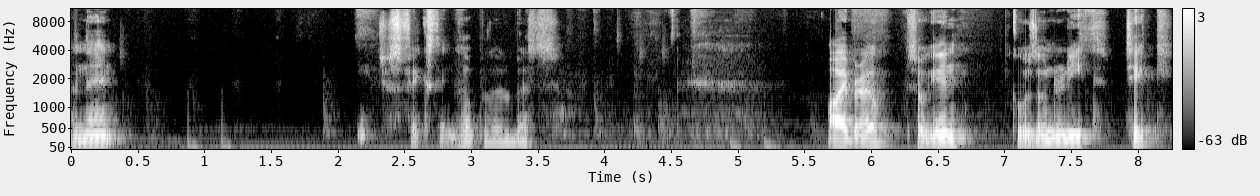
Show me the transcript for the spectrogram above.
and then just fix things up a little bit. Eyebrow, so again, goes underneath, tick,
